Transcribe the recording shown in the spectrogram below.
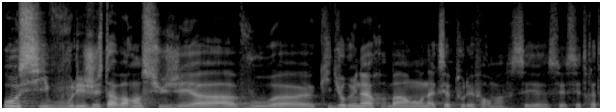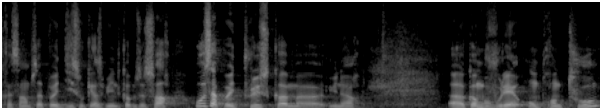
Ou si vous voulez juste avoir un sujet à, vous qui dure une heure, ben, on accepte tous les formats. C'est très très simple. Ça peut être 10 ou 15 minutes comme ce soir, ou ça peut être plus comme une heure. Comme vous voulez, on prend tout.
